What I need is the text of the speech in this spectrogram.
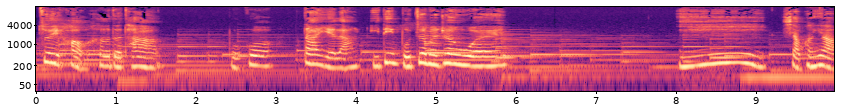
最好喝的汤。”不过，大野狼一定不这么认为。咦，小朋友，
